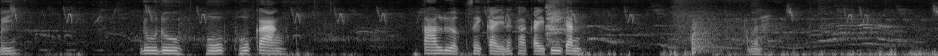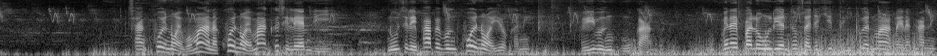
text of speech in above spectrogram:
บีดูดูหูหูกลาง ตาเหลือกใส่ไก่นะคะ ไก่ตีกัน มันช่างคุ้ยหน่อยว่ามานะคุ้ยหน่อยมากคือสิแลนดีหนูจะได้พาไปเบิ่งคุ้ยหน่อยอยู่หรอกค่ะนี่เฮ้ยเบิ่งหูกลางไม่ได้ไปโรงเรียนสงสัยจะคิดถึงเพื่อนมากเลยนะคะนี่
